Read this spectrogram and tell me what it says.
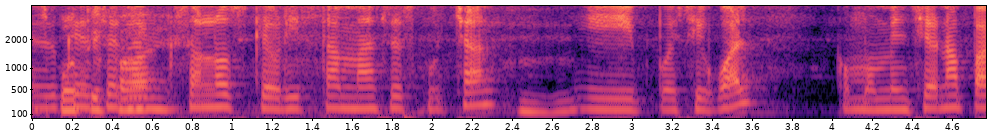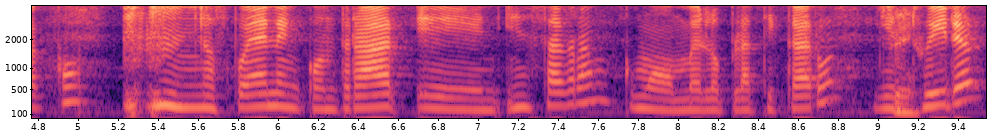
Spotify. son los que ahorita más escuchan. Y pues igual, como menciona Paco, nos pueden encontrar en Instagram, como me lo platicaron, y en Twitter.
